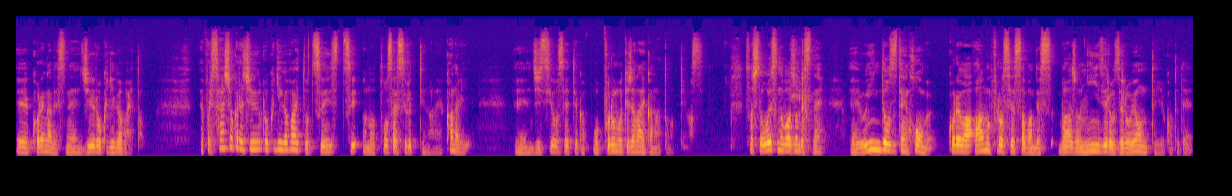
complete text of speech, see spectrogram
えこれがですね、16GB。やっぱり最初から 16GB をついつあの搭載するっていうのはね、かなり、え実用性っていうか、もうプロ向けじゃないかなと思っています。そして OS のバージョンですね。え Windows 10 Home。これは ARM プロセッサ版です。バージョン2004ということで、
